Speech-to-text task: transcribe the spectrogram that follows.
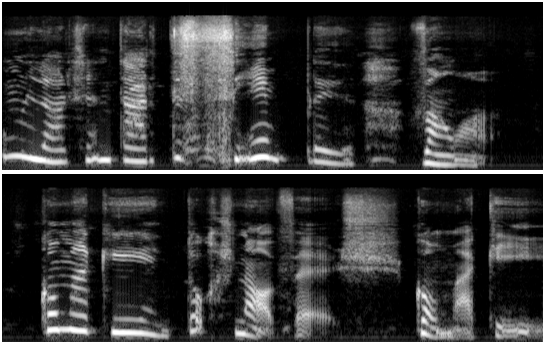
o melhor jantar de sempre. Vão lá, como aqui em Torres Novas, como aqui.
